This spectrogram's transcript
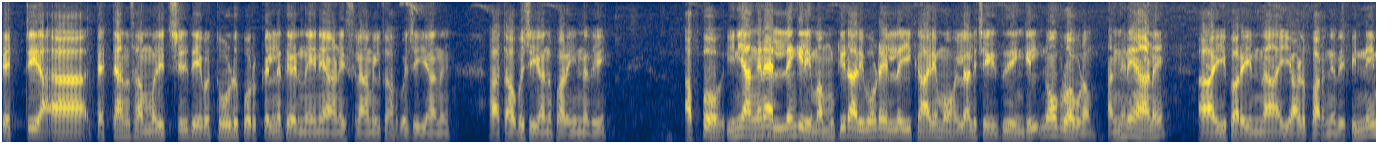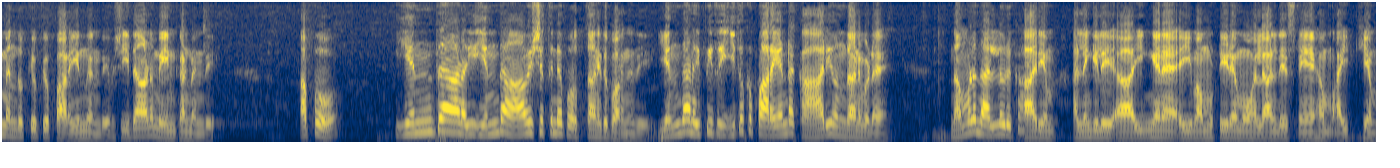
തെറ്റ് തെറ്റാന്ന് സമ്മതിച്ച് ദൈവത്തോട് പൊറുക്കലിനെ തേടുന്നതിനെയാണ് ഇസ്ലാമിൽ തൗബ ചെയ്യാന്ന് തൗബ ചെയ്യാന്ന് പറയുന്നത്. അപ്പോൾ ഇനി അങ്ങനെ അല്ലെങ്കിൽ മമ്മൂട്ടിയുടെ അറിവോടെ അല്ല ഈ കാര്യം മോഹൻലാൽ ചെയ്തതെങ്കിൽ നോ പ്രോബ്ലം. അങ്ങനെയാണ് ഈ പറയുന്ന ഇയാൾ പറഞ്ഞത്. പിന്നെയും എന്തൊക്കെയൊക്കെ പറയുന്നുണ്ട്. പക്ഷെ ഇതാണ് മെയിൻ കണ്ടന്റ് അപ്പോൾ എന്താണ് എന്ത് ആവശ്യത്തിന്റെ പുറത്താണ് ഇത് പറഞ്ഞത്? എന്താണ് ഇപ്പൊ ഇത് ഇതൊക്കെ പറയേണ്ട കാര്യം എന്താണ് ഇവിടെ? നമ്മൾ നല്ലൊരു കാര്യം അല്ലെങ്കിൽ ഇങ്ങനെ ഈ മമ്മൂട്ടിയുടെ മോഹൻലാലിന്റെ സ്നേഹം ഐക്യം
